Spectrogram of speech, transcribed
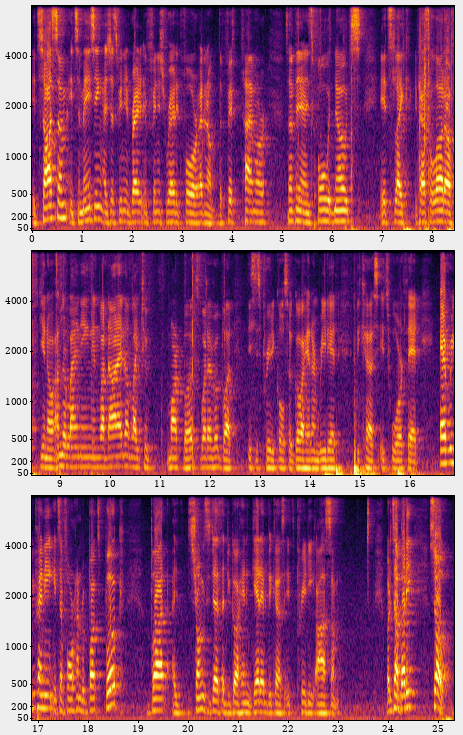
It's awesome. It's amazing. I just finished read it, finished for I don't know the fifth time or something, and it's full with notes. It's like it has a lot of you know underlining and whatnot. I don't like to mark books, whatever, but this is pretty cool. So go ahead and read it because it's worth it. Every penny. It's a 400 bucks book, but I strongly suggest that you go ahead and get it because it's pretty awesome. What's up, buddy? So,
